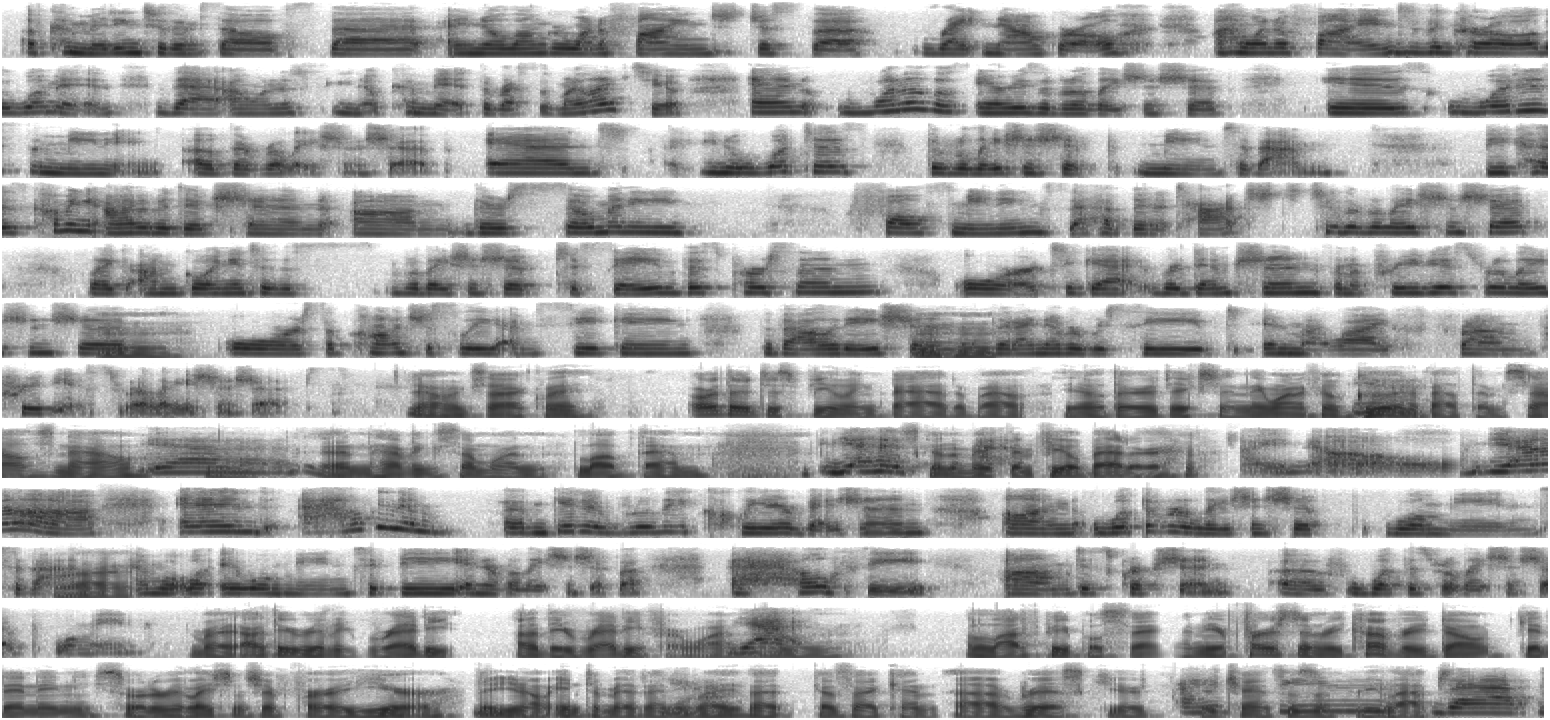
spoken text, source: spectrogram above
of committing to themselves that I no longer want to find just the right now girl. I want to find the girl, the woman that I want to, you know, commit the rest of my life to. And one of those areas of relationship is what is the meaning of the relationship? And, you know, what does the relationship mean to them? Because coming out of addiction, um, there's so many false meanings that have been attached to the relationship. Like I'm going into this relationship to save this person or to get redemption from a previous relationship. Mm. Or subconsciously, I'm seeking the validation mm-hmm. that I never received in my life from previous relationships. No, exactly or they're just feeling bad about you know their addiction. They want to feel good yes. about themselves now yeah and, and, having someone love them yes. it's going to make them feel better. I know. Yeah. And helping them um, get a really clear vision on what the relationship will mean to them right. and what, what it will mean to be in a relationship a, a healthy um, description of what this relationship will mean? Right. Are they really ready are they ready for one? Yes. a lot of people say when you're first in recovery, don't get in any sort of relationship for a year, you know, intimate anyway, yeah. that because that can uh, risk your your chances of relapse. That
